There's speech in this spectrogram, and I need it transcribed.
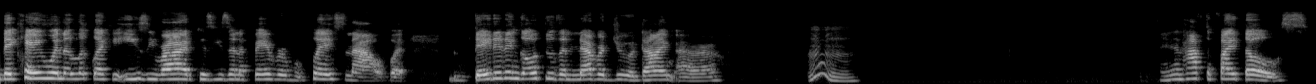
they came when it looked like an easy ride because he's in a favorable place now, but they didn't go through the never drew a dime era. Mm. They didn't have to fight those.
